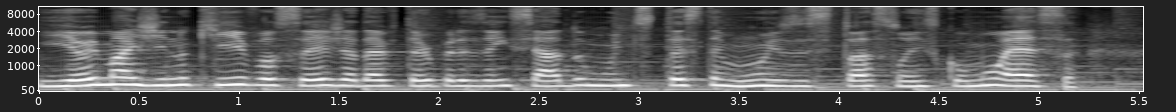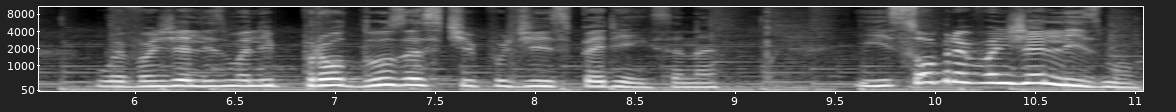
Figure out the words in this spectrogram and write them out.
E eu imagino que você já deve ter presenciado muitos testemunhos e situações como essa. O evangelismo ele produz esse tipo de experiência, né? E sobre evangelismo,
